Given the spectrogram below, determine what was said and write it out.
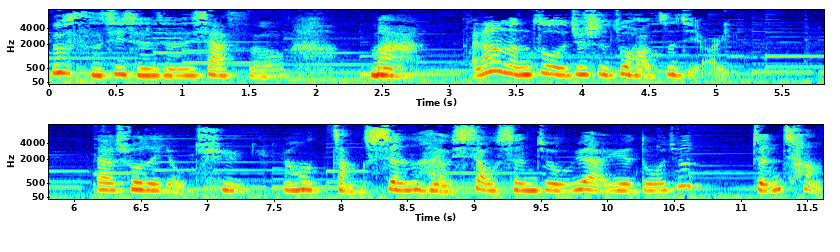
就死气沉沉的，吓死了！妈，反正能做的就是做好自己而已。大家说的有趣，然后掌声还有笑声就越来越多，就整场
